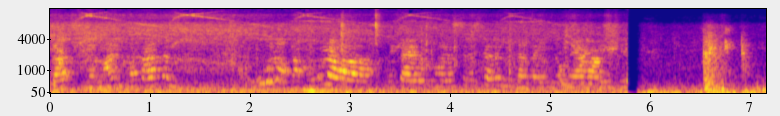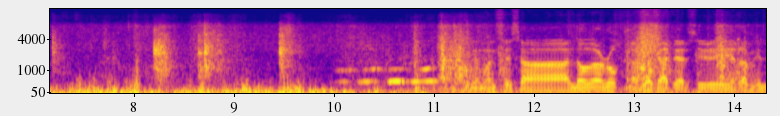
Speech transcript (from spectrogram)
Bukas naman, matatal. Ulo ka, ulo. May tayo kung alas stress ka rin, hindi na tayo gumaya Siya sa lower roof, nagagater si Ramil.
